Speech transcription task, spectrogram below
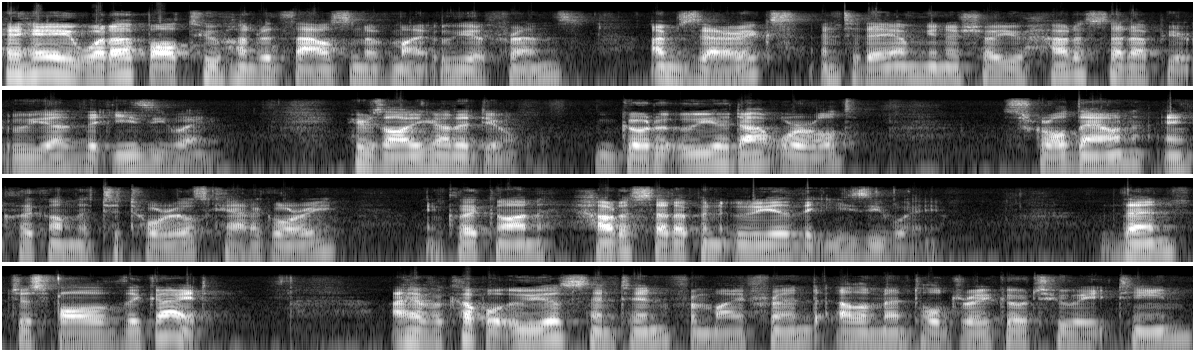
Hey hey, what up all 200,000 of my Ouya friends? I'm Szeraax, and today I'm going to show you how to set up your Ouya the easy way. Here's all you got to do. Go to ouya.world, scroll down and click on the tutorials category, and click on how to set up an Ouya the easy way. Then just follow the guide. I have a couple Ouyas sent in from my friend Elemental Draco 218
